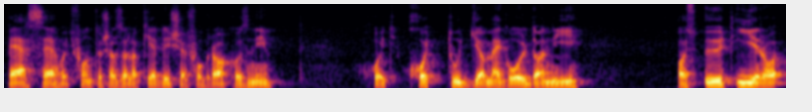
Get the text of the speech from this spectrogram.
persze, hogy fontos azzal a kérdéssel foglalkozni, hogy hogy tudja megoldani az őt íra,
